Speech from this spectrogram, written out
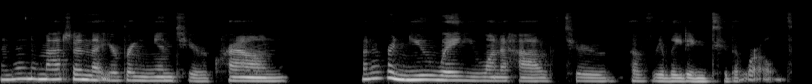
And then imagine that you're bringing into your crown whatever new way you want to have to of relating to the world.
